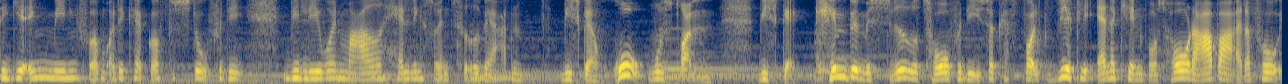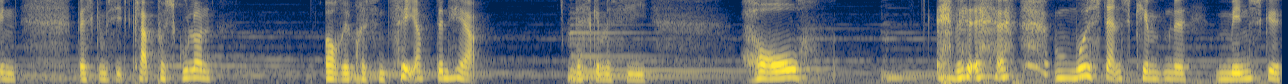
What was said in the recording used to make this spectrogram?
det giver ingen mening for dem, og det kan jeg godt forstå, fordi vi lever i en meget handlingsorienteret verden. Vi skal ro mod strømmen. Vi skal kæmpe med sved og tårer, fordi så kan folk virkelig anerkende vores hårdt arbejde og få en, hvad skal man sige, et klap på skulderen og repræsentere den her, hvad skal man sige, hårde modstandskæmpende menneske,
